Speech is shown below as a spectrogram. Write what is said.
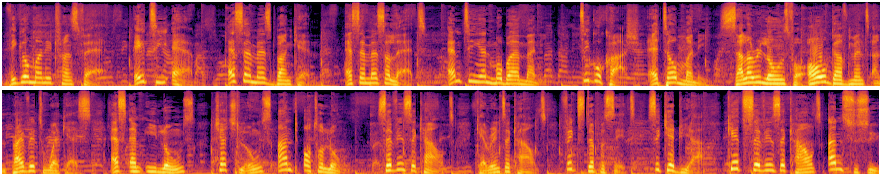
Vigo Money Transfer, ATM, SMS Banking, SMS Alert, MTN Mobile Money, Tigo Cash, Airtel Money, salary loans for all government and private workers, SME loans, church loans, and auto loan, savings account, current account, fixed deposit, Sikedia, kids savings account, and Susu.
